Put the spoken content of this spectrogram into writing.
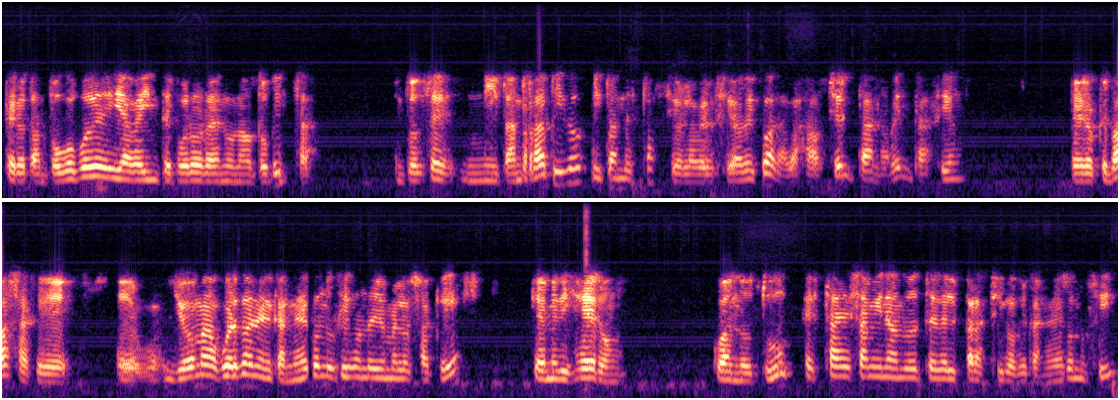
pero tampoco puedes ir a 20 por hora en una autopista. Entonces, ni tan rápido ni tan despacio, la velocidad adecuada, baja a 80, 90, 100. Pero ¿qué pasa? Que eh, yo me acuerdo en el carnet de conducir cuando yo me lo saqué, que me dijeron, cuando tú estás examinándote del práctico de carnet de conducir,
